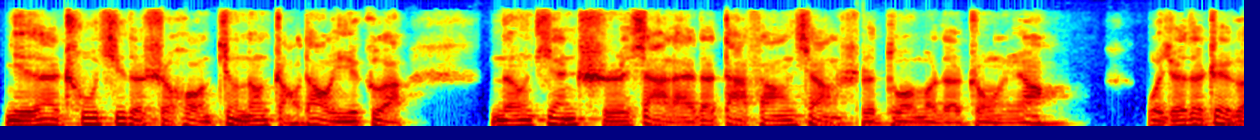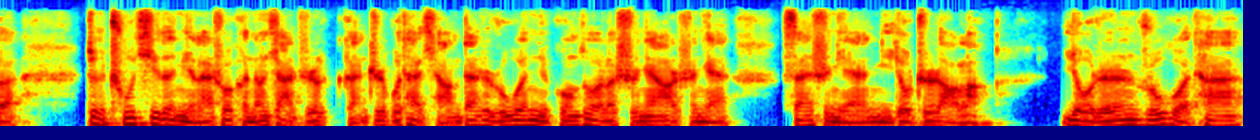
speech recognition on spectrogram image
你在初期的时候就能找到一个能坚持下来的大方向是多么的重要。我觉得这个对初期的你来说，可能价值感知不太强，但是如果你工作了十年、二十年、三十年，你就知道了。有人如果他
